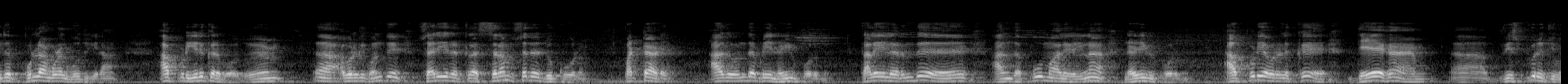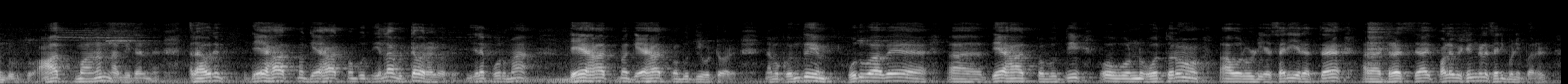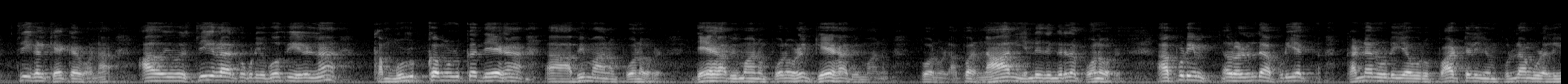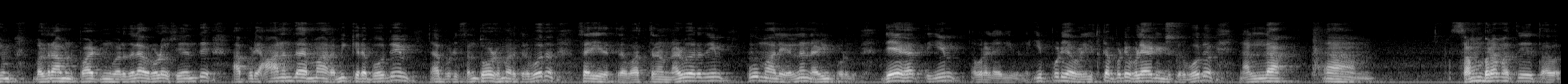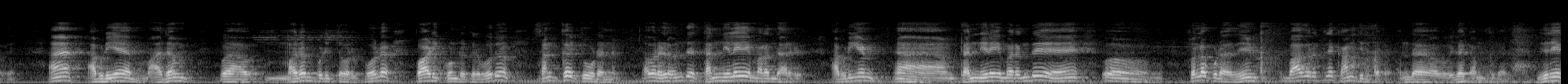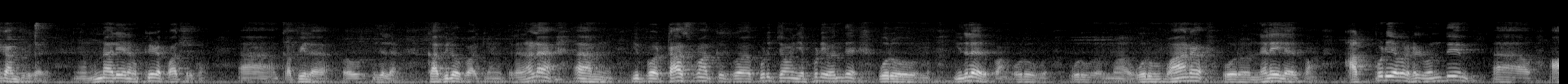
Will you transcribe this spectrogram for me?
இது புல்லாங்குழல் ஊதுகிறான். அப்படி இருக்கிற போது அவர்களுக்கு வந்து சரீரத்தில் சிரம் சிற துக்கூலம் பட்டாடை. அது வந்து அப்படியே நழுவி போகிறது தலையிலிருந்து அந்த பூ மாலைகள்லாம் நழுவி போகிறது அப்படி அவர்களுக்கு தேகம் விஸ்மிருத்தி வந்து ஆத்மானம் நவிதன் அதாவது தேகாத்ம கேகாத்ம புத்தி எல்லாம் விட்டவர்கள் அவர். இதில் போருமா? தேகாத்ம கேகாத்ம புத்தி விட்டவர். நமக்கு வந்து பொதுவாகவே தேகாத்ம புத்தி ஒன்று ஒருத்தரும் அவருடைய சரீரத்தை ட்ரெஸ்ஸை பல விஷயங்களை சரி பண்ணிப்பார்கள். ஸ்திரீகள் கேட்க வேணாம் ஸ்திரீகளாக இருக்கக்கூடிய கோபிகைகள்னால் கம் முழுக்க முழுக்க தேக அபிமானம் போனவர்கள். தேக அபிமானம் போனவர்கள் கேக அபிமானம் போனவர்கள். அப்போ நான் என்னதுங்கிறத போனவர்கள். அப்படி அவர்களிருந்து அப்படியே கண்ணனுடைய ஒரு பாட்டிலையும் புல்லாங்குழலையும் பலராமன் பாட்டுன்னு வரதில் அவர்களோடு சேர்ந்து அப்படி ஆனந்தமாக ரமிக்கிற போதும் அப்படி சந்தோஷமாக இருக்கிற போதும் சரீரத்தில் வஸ்திரம் நழுவுறதையும் பூமாலைகள்லாம் நழுவி போடுது தேகத்தையும் அவர்கள் அறியவில்லை. இப்படி அவர்கள் இஷ்டப்பட்டு விளையாடி இருக்கிற போதும் நல்லா சம்பிரமத்து தவறு அப்படியே மதம் மரம் பிடித்தவர்கள் போல பாடிக்கொண்டிருக்கிற போதும் சங்கச்சூடன் அவர்கள் வந்து தன்னிலையை மறந்தார்கள். அப்படியே தன்னிலை மறந்து சொல்லக்கூடாது. பாகரத்தில் காமிச்சிருக்காரு. அந்த இதை காமிச்சிருக்காரு. இதிலேயே காமிச்சிருக்காரு. முன்னாலேயே நம்ம கீழே பார்த்துருக்கோம். கபில இதில் கபிலோ பாக்கியத்தில் அதனால் இப்போ டாஸ்மாக் குடித்தவன் எப்படி வந்து ஒரு இதில் இருப்பான். ஒரு ஒரு ஒரு ஒரு நிலையில் இருப்பான். அப்படி அவர்கள் வந்து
